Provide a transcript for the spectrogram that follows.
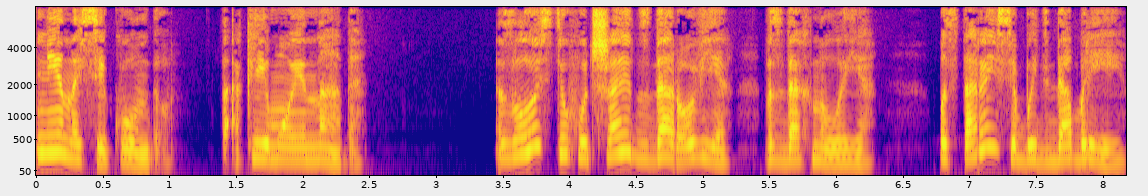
«Ни на секунду. Так ему и надо». «Злость ухудшает здоровье», — вздохнула я. Постарайся быть добрее».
